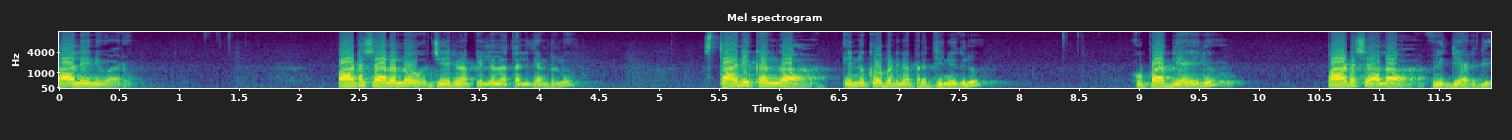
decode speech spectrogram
కాలేని వారు పాఠశాలలో చేరిన పిల్లల తల్లిదండ్రులు స్థానికంగా ఎన్నుకోబడిన ప్రతినిధులు ఉపాధ్యాయులు పాఠశాల విద్యార్థి.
